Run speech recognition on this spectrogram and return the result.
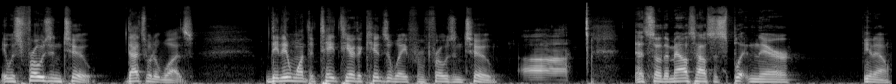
it was Frozen Two. That's what it was. They didn't want to ta tear the kids away from Frozen Two, uh, and so the Mouse House is splitting their, you know,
